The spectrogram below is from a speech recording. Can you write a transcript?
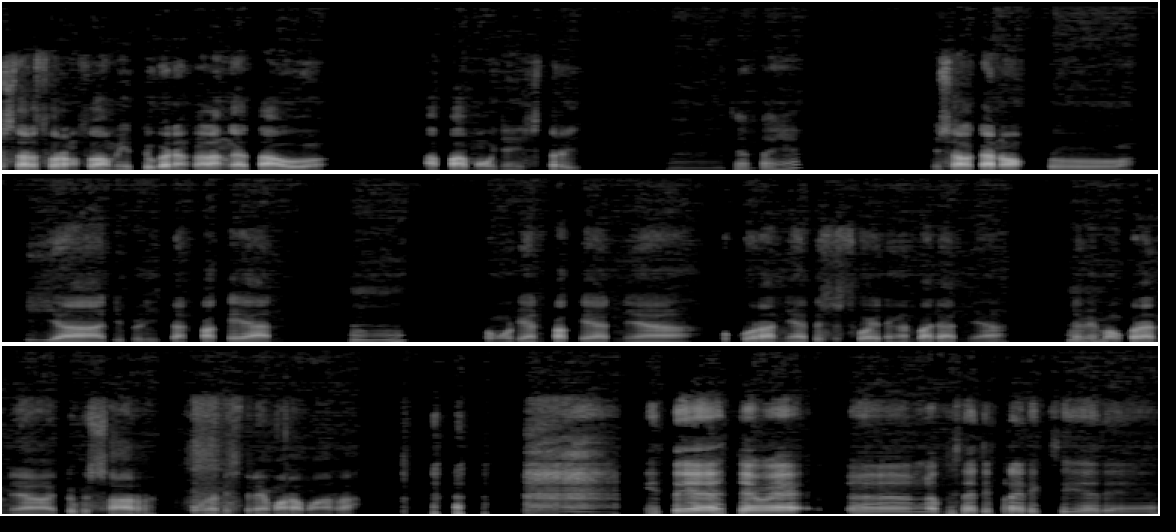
Terbesar seorang suami itu kadang-kala nggak tahu apa maunya istri. Hmm, contohnya? Misalkan waktu dia dibelikan pakaian, Hmm. kemudian pakaiannya ukurannya itu sesuai dengan badannya, dan Mhm. memang ukurannya itu besar, kemudian istrinya marah-marah. Itu ya cewek eh, nggak bisa diprediksi ya dia.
